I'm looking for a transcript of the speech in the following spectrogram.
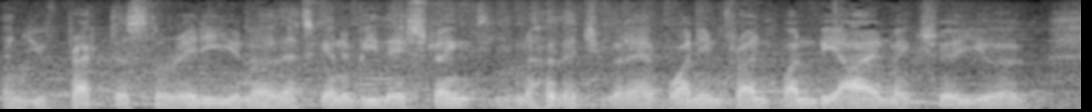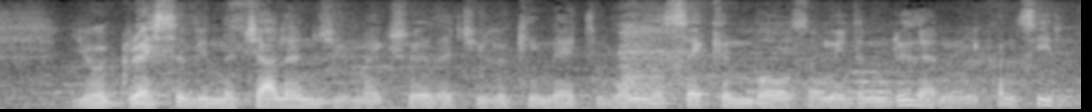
and you've practiced already. You know that's going to be their strength. You know that you've got to have one in front, one behind. Make sure you're you're aggressive in the challenge. You make sure that you're looking there to win the second ball. And we didn't do that, and we conceded.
